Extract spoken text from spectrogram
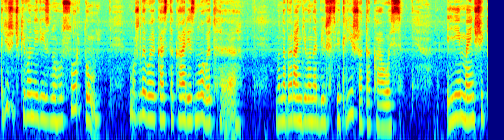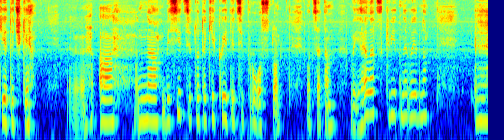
Трішечки вони різного сорту. Можливо, якась така різновид, на веранді вона більш світліша, така ось, і менші китички. Е, А на бесідці то такі китиці просто. Оце там вейгелець квітне видно. Е,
